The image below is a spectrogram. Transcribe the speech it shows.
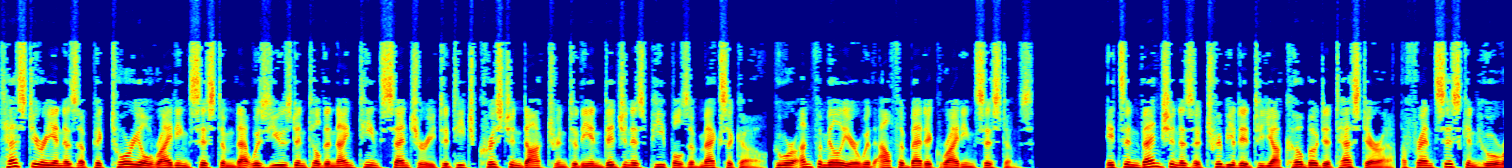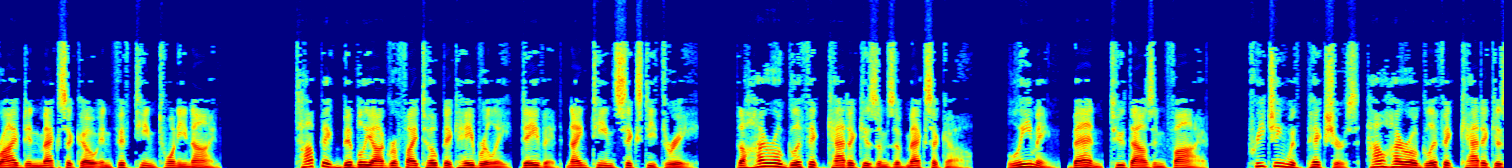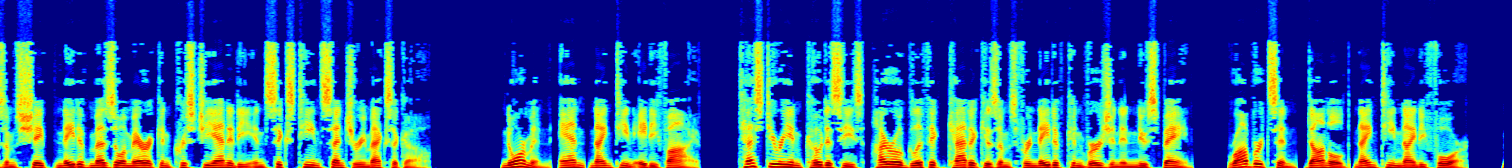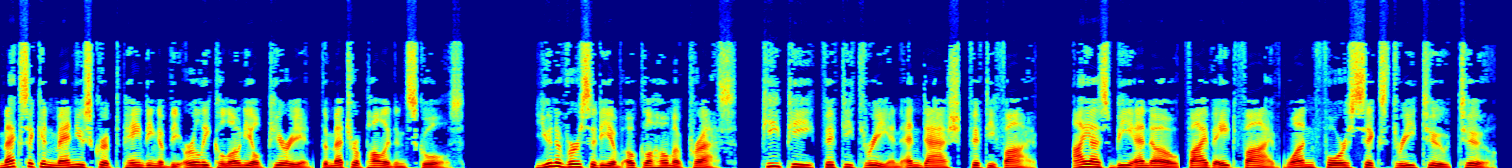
Testerian is a pictorial writing system that was used until the 19th century to teach Christian doctrine to the indigenous peoples of Mexico, who were unfamiliar with alphabetic writing systems. Its invention is attributed to Jacobo de Testera, a Franciscan who arrived in Mexico in 1529. Topic Bibliography Topic Haberle, David 1963. The Hieroglyphic Catechisms of Mexico. Leeming, Ben 2005. Preaching with Pictures, How Hieroglyphic Catechisms Shaped Native Mesoamerican Christianity in Sixteenth-Century Mexico. Normann, Anne 1985. Testerian Codices, Hieroglyphic Catechisms for Native Conversion in New Spain. Robertson, Donald 1994. Mexican Manuscript Painting of the Early Colonial Period, The Metropolitan Schools. University of Oklahoma Press. pp. 53 and n-55. ISBN 0-585-14632-2.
